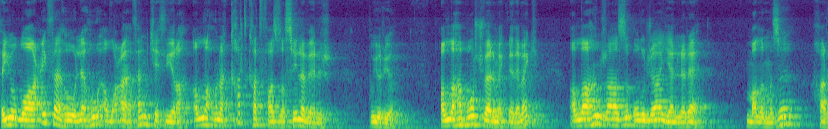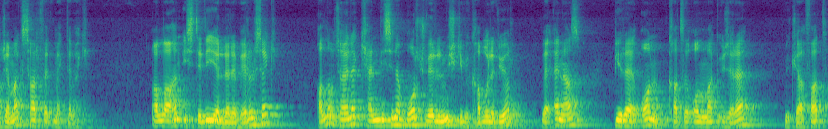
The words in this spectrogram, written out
فَيُضَاعِفَهُ لَهُ اَضْعَافًا كَثِيرًا Allah ona kat kat fazlasıyla verir buyuruyor. Allah'a borç vermek ne demek? Allah'ın razı olacağı yerlere malımızı harcamak, sarf etmek demek. Allah'ın istediği yerlere verirsek Allahu Teala kendisine borç verilmiş gibi kabul ediyor ve en az 1'e 10 katı olmak üzere mükafat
